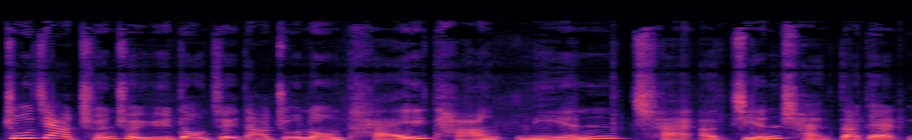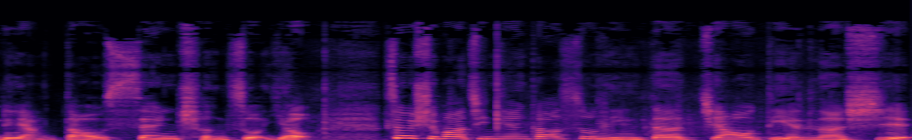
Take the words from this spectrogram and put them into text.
猪价蠢蠢欲动，最大猪农台糖年产啊减产大概两。到三成左右。自由时报今天告诉您的焦点呢，是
